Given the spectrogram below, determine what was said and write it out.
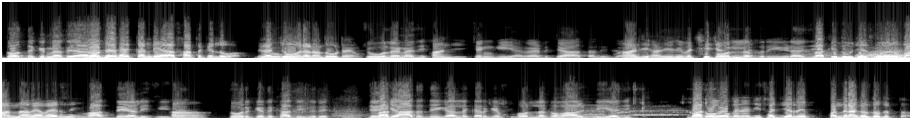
ਦੁੱਧ ਕਿੰਨਾ ਤਿਆਰ ਆ ਦੁੱਧ ਜੀ? ਇਹ ਕੰਡੇ ਵਾਲਾ 7 ਕਿਲੋ ਆ ਜਿਹੜਾ ਚੋ ਲੈਣਾ ਦੋ ਟਾਈਮ। ਚੋ ਲੈਣਾ ਜੀ? ਹਾਂਜੀ। ਚੰਗੀ ਆ ਵੈਡ ਜਾਤ ਵਾਲੀ ਬਾਤ। ਹਾਂਜੀ ਹਾਂਜੀ ਇਹਦੀ ਵੱਛੀ ਚੰਗੀ ਫੁੱਲ ਆ ਬਰੀਡ ਆ ਜੀ। ਬਾਕੀ ਦੂਜੇ ਸੂਏ ਨੂੰ ਬਾਨਣਾ ਵਿਆ ਵੈਰ ਨੇ। ਵਾਧੇ ਵਾਲੀ ਚੀਜ਼ ਹੈ ਹਾਂ। ਤੋੜ ਕੇ ਦਿਖਾ ਦੀ ਵੀਰੇ। ਜੇ ਜਾਤ ਦੀ ਗੱਲ ਕਰਕੇ ਫੁੱਲ ਕੁਆਲਿਟੀ ਆ ਜੀ। ਬਾਕੀ ਉਹ ਕਹਿੰਦੇ ਜੀ ਸੱਜਰ ਨੇ 15 ਕਿਲੋ ਦੁੱਧ ਦਿੱਤਾ।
